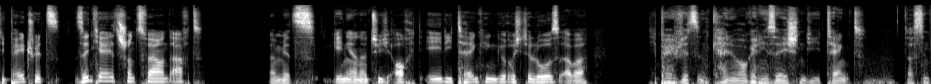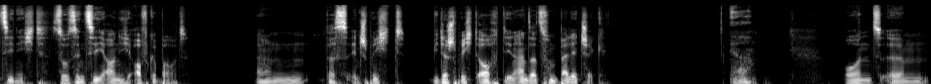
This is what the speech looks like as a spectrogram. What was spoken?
die Patriots sind ja jetzt schon 2 und 8. Ähm, jetzt gehen ja natürlich auch eh die Tanking-Gerüchte los, aber die Patriots sind keine Organisation, die tankt. Das sind sie nicht. So sind sie auch nicht aufgebaut. Ähm, das entspricht, widerspricht auch den Ansatz von Belichick. Ja. Und, ähm,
